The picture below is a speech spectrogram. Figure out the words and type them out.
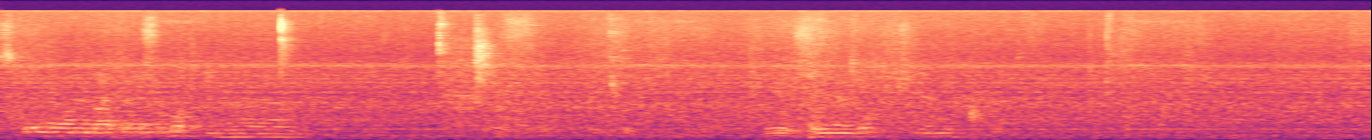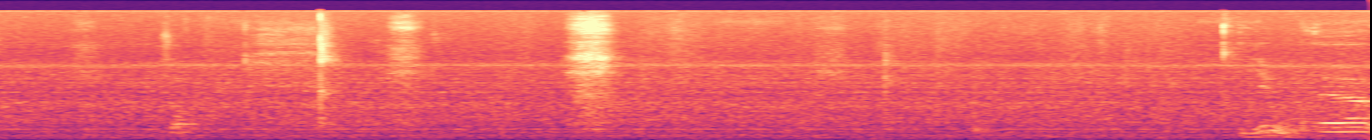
skulle det vara bara kunde få bort den här... Hur får man bort den? Så. Jo, eh,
